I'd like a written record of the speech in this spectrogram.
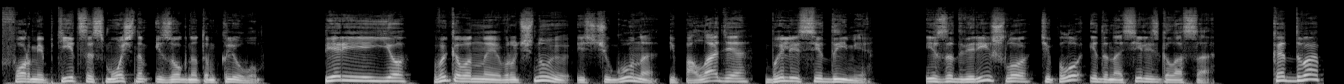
в форме птицы с мощным изогнутым клювом. Перья ее, выкованные вручную из чугуна и палладия, были седыми. Из-за двери шло тепло и доносились голоса. Кэт-2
